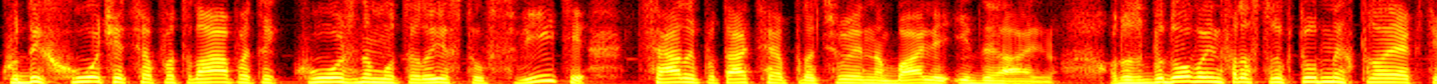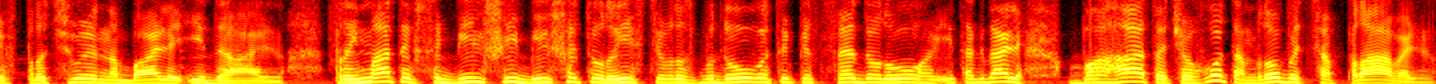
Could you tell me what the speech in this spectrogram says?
куди хочеться потрапити кожному туристу в світі, ця репутація працює на балі ідеально. Розбудова інфраструктурних проєктів працює на балі ідеально. Приймати все більше і більше туристів, розбудовувати під це дороги і так далі. Багато чого там робиться правильно.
